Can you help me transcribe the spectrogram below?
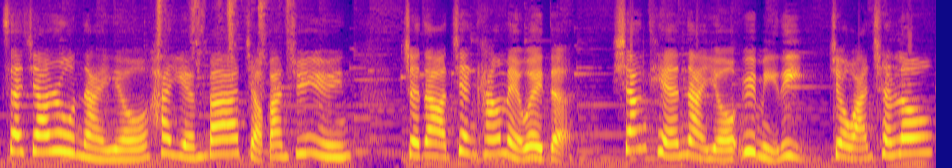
再加入奶油和盐巴搅拌均匀，这道健康美味的香甜奶油玉米粒就完成喽。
